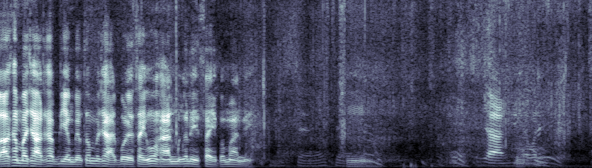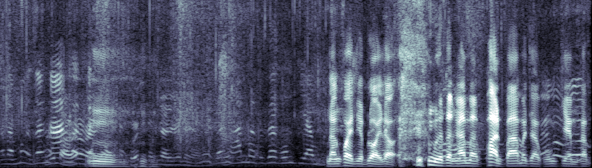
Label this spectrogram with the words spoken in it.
ปลาธรรมชาติครับเลี้ยงแบบธรรมชาติบ่ได้ใส่หัวอาหารมันก็เลยใส่ประมาณนี้อืมอย่างอันนั้นมือสังหารมาแต่อืมสังหารมาแต่ของเจียมหนังไฟเรียบร้อยแล้วมือสังหารมาผ่านปลามาจากของเกมครับ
